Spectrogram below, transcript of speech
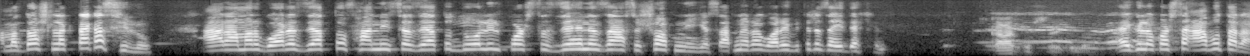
আমার দশ লাখ টাকা ছিল। আর আমার ঘরে যত ফার্নিচার যত দলিল পড়ছে যেখানে যা আছে সব নিয়ে গেছে। আপনারা ঘরের ভিতরে যাই দেখেন। কারা করছে এগুলো? এগুলো করছে আবুতারা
